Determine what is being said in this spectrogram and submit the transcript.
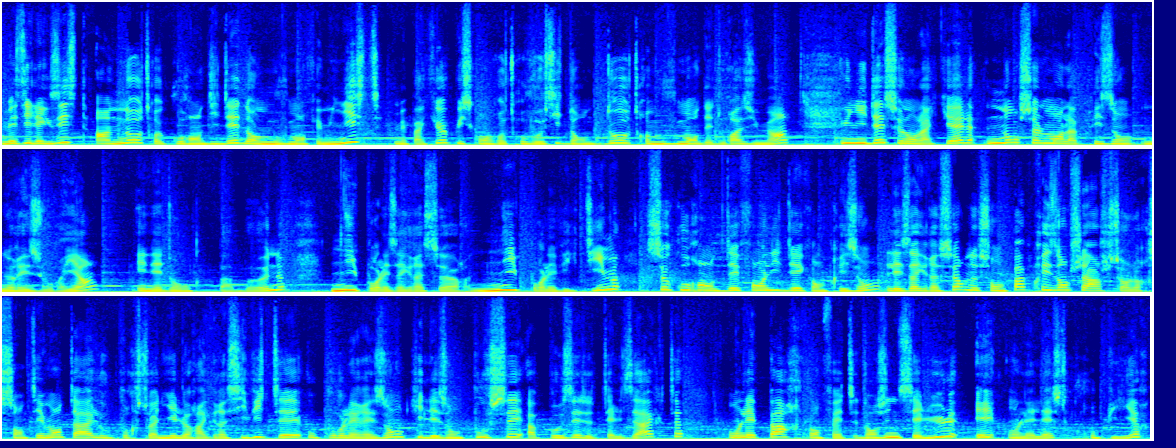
Mais il existe un autre courant d'idées dans le mouvement féministe, mais pas que, puisqu'on le retrouve aussi dans d'autres mouvements des droits humains, une idée selon laquelle non seulement la prison ne résout rien, et n'est donc pas bonne, ni pour les agresseurs, ni pour les victimes. Ce courant défend l'idée qu'en prison, les agresseurs ne sont pas pris en charge sur leur santé mentale ou pour soigner leur agressivité ou pour les raisons qui les ont poussés à poser de tels actes. On les parque en fait dans une cellule et on les laisse croupir,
